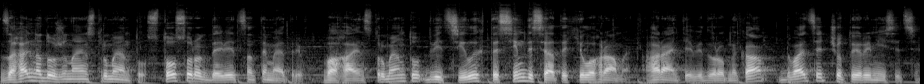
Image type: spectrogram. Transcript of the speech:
Загальна довжина інструменту 149 см. Вага інструменту 2,7 кг. Гарантія від виробника 24 місяці.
